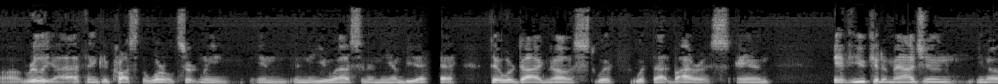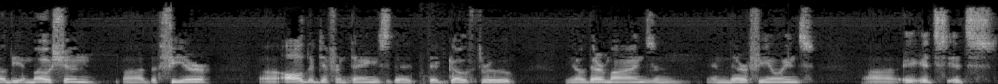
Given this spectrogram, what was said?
uh, really, I think across the world, certainly in, in the U.S. and in the NBA, that were diagnosed with, with that virus. And if you could imagine, you know, the emotion, uh, the fear, uh, all the different things that, that go through, you know, their minds and, and their feelings, uh, it, it's it's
